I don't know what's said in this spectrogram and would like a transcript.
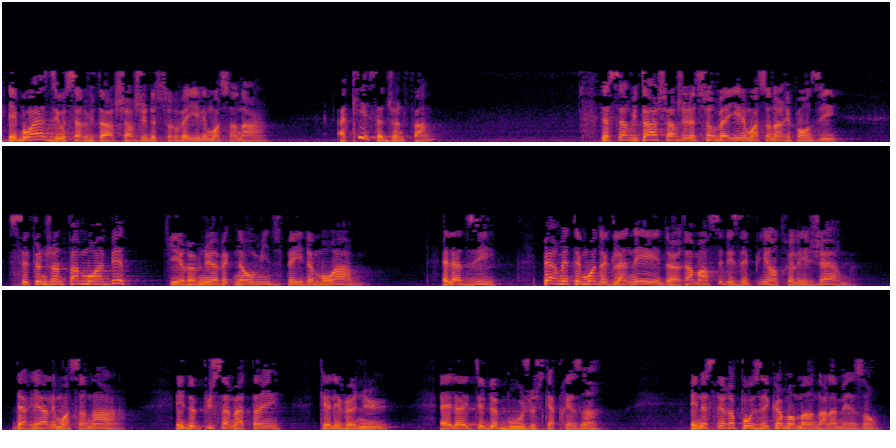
Et Boaz dit au serviteur chargé de surveiller les moissonneurs, À qui est cette jeune femme? Le serviteur chargé de surveiller les moissonneurs répondit, C'est une jeune femme moabite qui est revenue avec Naomi du pays de Moab. Elle a dit, Permettez-moi de glaner et de ramasser des épis entre les gerbes, derrière les moissonneurs. Et depuis ce matin qu'elle est venue, elle a été debout jusqu'à présent et ne s'est reposée qu'un moment dans la maison.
